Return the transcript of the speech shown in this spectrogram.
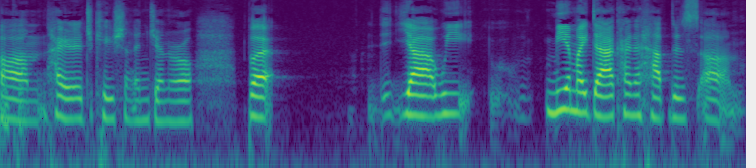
um, higher education in general but yeah we me and my dad kind of have this um,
